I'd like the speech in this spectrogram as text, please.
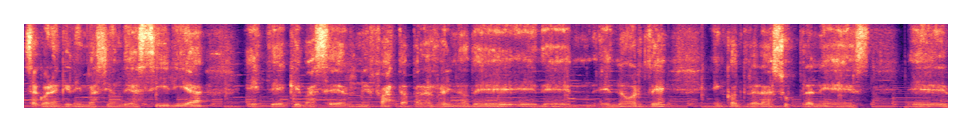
¿Se acuerdan que la invasión de Asiria, este, que va a ser nefasta para el reino del de, el norte, encontrará sus planes eh,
